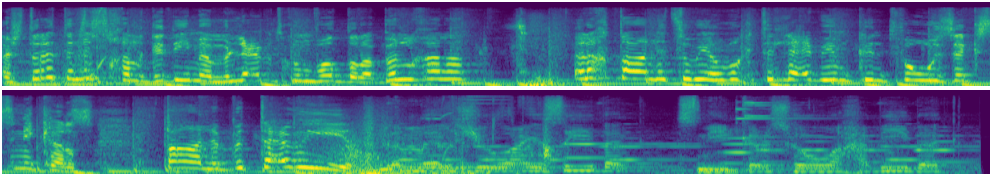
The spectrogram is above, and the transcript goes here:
اشتريت النسخة القديمة من لعبتك المفضلة. بالغلط. الأخطاء اللي تسويها وقت اللعب يمكن تفوزك. سنيكرز طالب بالتعويض. لما الجوع يصيبك سنيكرز هو حبيبك.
